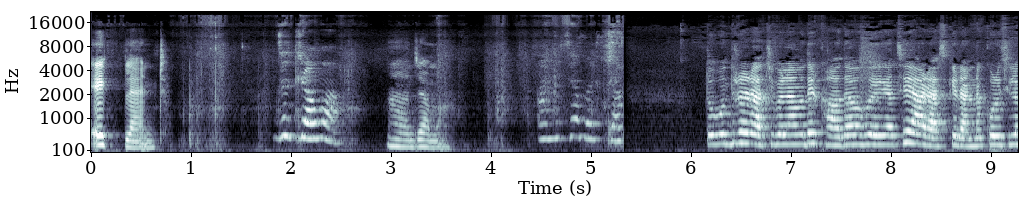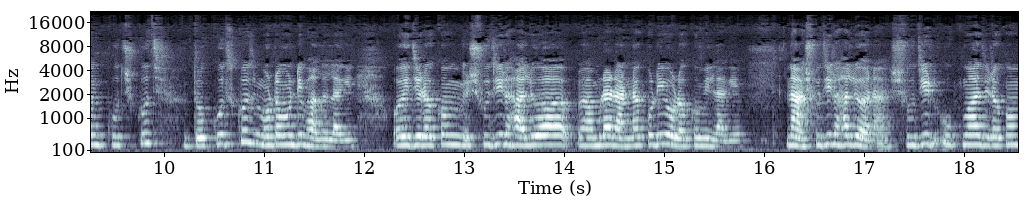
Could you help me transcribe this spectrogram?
এগ প্ল্যান্ট হ্যাঁ জামা. তো বন্ধুরা, রাত্রিবেলা আমাদের খাওয়া দাওয়া হয়ে গেছে, আর আজকে রান্না করেছিলাম কুচকুচ। তো কুচকুচ মোটামুটি ভালো লাগে। ওই যেরকম সুজির হালুয়া আমরা রান্না করি, ওরকমই লাগে। না, সুজির হালুয়া না, সুজির উপমা যেরকম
